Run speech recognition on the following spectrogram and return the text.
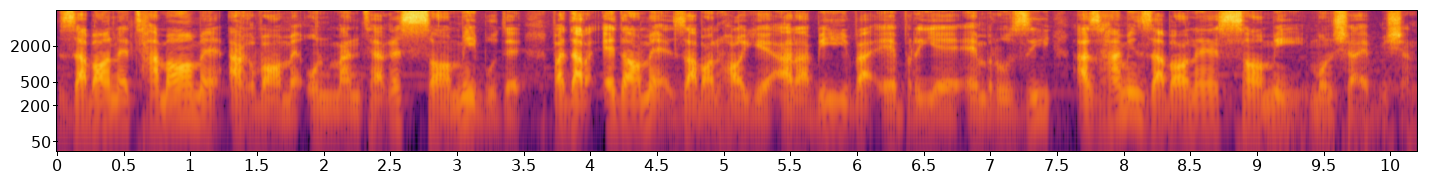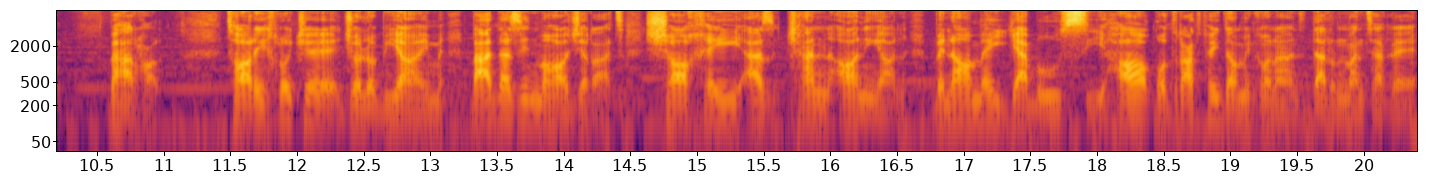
زبان تمام اقوام اون منطقه سامی بوده و در ادامه زبانهای عربی و عبری امروزی از همین زبان سامی منشعب میشن به هر حال تاریخ رو که جلو بیایم بعد از این مهاجرت شاخه ای از کنعانیان به نام یبوسی ها قدرت پیدا می کنند در اون منطقه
